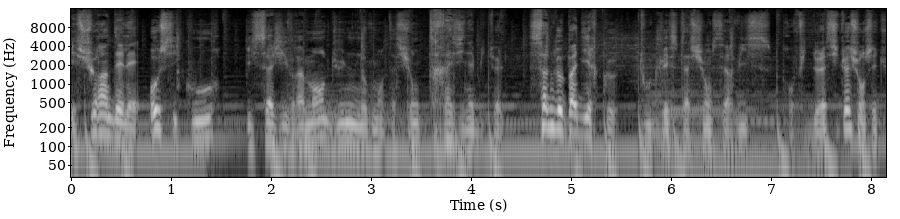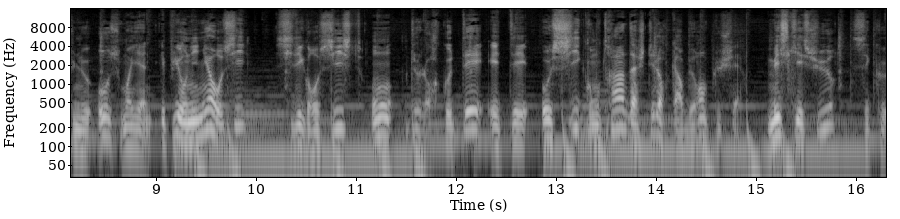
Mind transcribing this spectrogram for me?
Et sur un délai aussi court, il s'agit vraiment d'une augmentation très inhabituelle. Ça ne veut pas dire que toutes les stations-service profitent de la situation, c'est une hausse moyenne. Et puis on ignore aussi si les grossistes ont, de leur côté, été aussi contraints d'acheter leur carburant plus cher. Mais ce qui est sûr, c'est que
